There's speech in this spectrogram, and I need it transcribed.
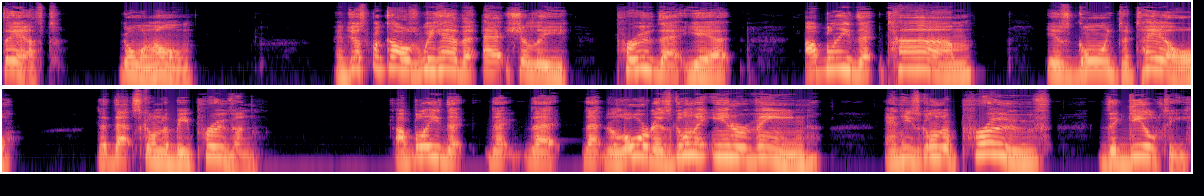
theft going on. And just because we haven't actually proved that yet, I believe that time is going to tell that that's going to be proven. I believe that, that, that that the Lord is going to intervene and he's going to prove the guilty.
